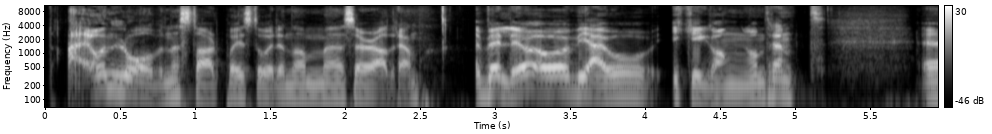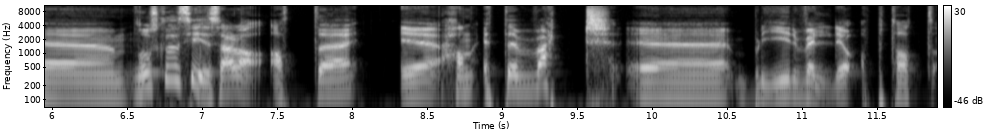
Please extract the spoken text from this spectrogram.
Det er jo en lovende start på historien om eh, sir Adrian. Veldig, og vi er jo ikke i gang omtrent. Eh, nå skal det sies her, da, at eh, han etter hvert eh, blir veldig opptatt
